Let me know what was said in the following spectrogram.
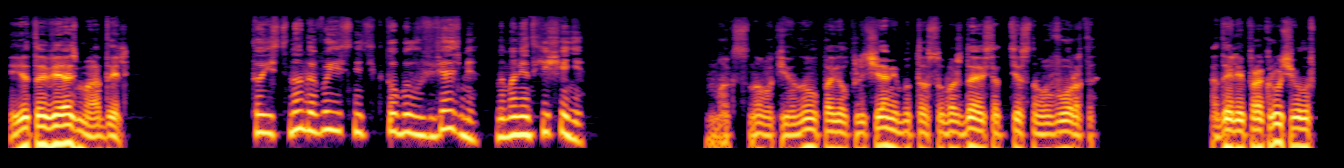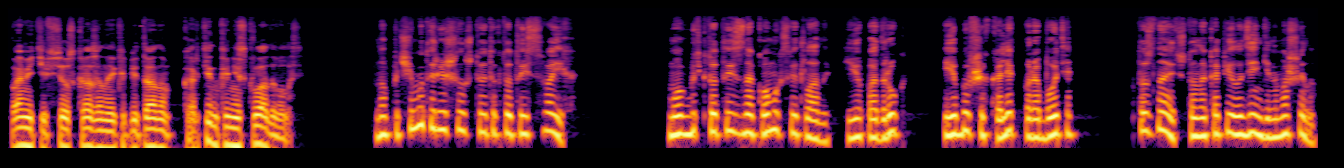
И это Вязьма, Адель. То есть надо выяснить, кто был в Вязьме на момент хищения? Макс снова кивнул, повел плечами, будто освобождаясь от тесного ворота. Аделия прокручивала в памяти все сказанное капитаном, картинка не складывалась. «Но почему ты решил, что это кто-то из своих? Мог быть кто-то из знакомых Светланы, ее подруг, ее бывших коллег по работе. Кто знает, что она копила деньги на машину?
